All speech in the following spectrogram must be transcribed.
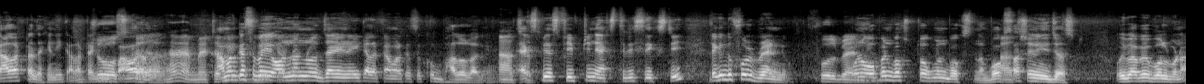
কালারটা দেখেন এই কালারটা Joss পাওয়া যায়। হ্যাঁ, আমার কাছে ভাই অন্যান্য জানি না এই কালারটা আমার কাছে খুব ভালো লাগে। আচ্ছা, XPS fifteen X three sixty এটা কিন্তু full brand new full brand কোনো ওপেন বক্স টোপেন বক্স না বক্স আচ্ছা। আসেনি জাস্ট ওইভাবে বলব না।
